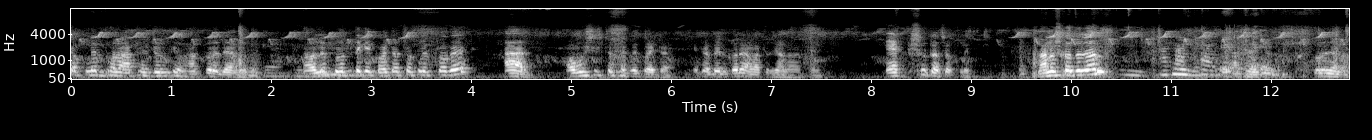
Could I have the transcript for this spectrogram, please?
চকলেট ধরো আঠাশ জনকে ভাগ করে দেওয়া হবে তাহলে প্রত্যেকে কয়টা চকলেট পাবে? আর অবশিষ্ট থাকবে কয়টা? এটা বের করে আমাকে জানা আছে। একশোটা চকলেট মানুষ কতজন? করে জানা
